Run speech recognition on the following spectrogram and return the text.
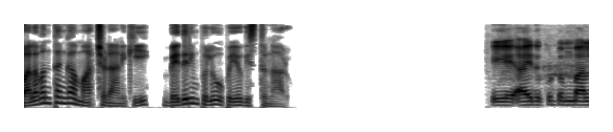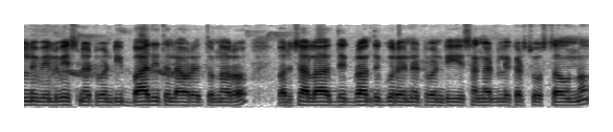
బలవంతంగా మార్చడానికి బెదిరింపులు ఉపయోగిస్తున్నారు. ఈ ఐదు కుటుంబాలను వెలివేసినటువంటి బాధితులు ఎవరైతే ఉన్నారో వారు చాలా దిగ్భ్రాంతికి గురైనటువంటి సంఘటనలు ఇక్కడ చూస్తూ ఉన్నాం.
